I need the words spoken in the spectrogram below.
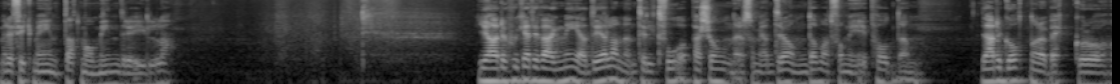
Men det fick mig inte att må mindre illa. Jag hade skickat iväg meddelanden till två personer som jag drömde om att få med i podden. Det hade gått några veckor och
